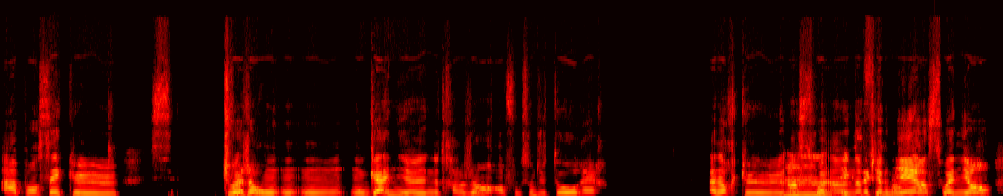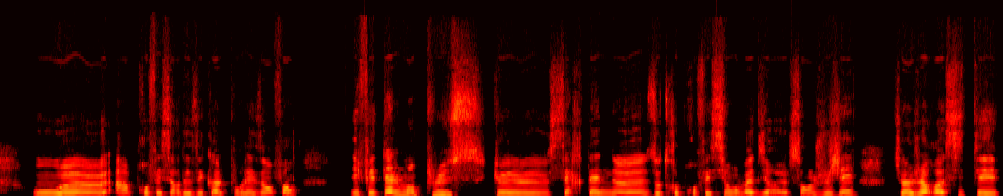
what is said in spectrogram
à penser que tu vois, genre, on on on on gagne, heu, notre argent en fonction du taux horaire. Alors qu'un soi Mmh, un infirmier, un soignant ou heu, un professeur des écoles pour les enfants, il fait tellement plus que certaines, heu, autres professions, on va dire, sans juger. Tu vois, genre, si tu es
